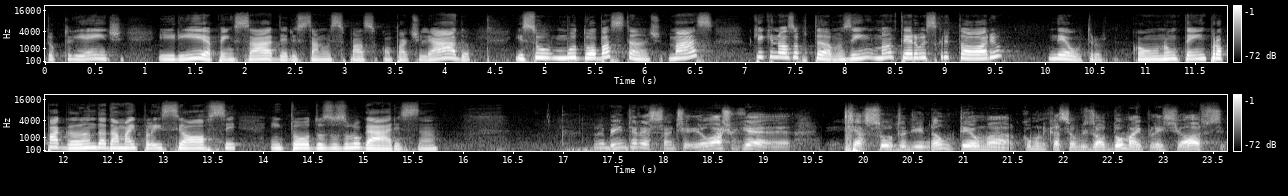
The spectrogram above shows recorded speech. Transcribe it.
do cliente iria pensar dele estar no espaço compartilhado, isso mudou bastante. Mas que, que nós optamos? Em manter o escritório neutro, com não tem propaganda da My Place Office em todos os lugares. Né? É bem interessante. Eu acho que é, é, esse assunto de não ter uma comunicação visual do My Place Office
